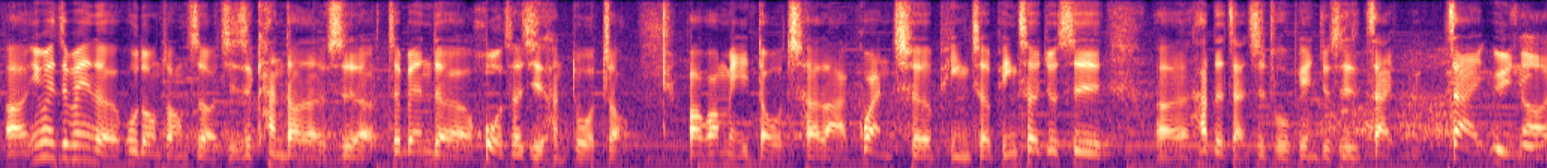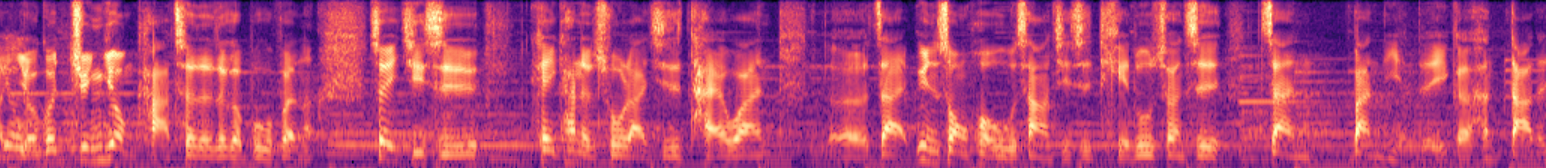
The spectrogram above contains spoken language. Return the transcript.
呃，因为这边的互动装置哦，其实看到的是这边的货车其实很多种，包括美斗车啦、罐车、平车。平车就是呃它的展示图片，就是在在运啊，有个军用卡车的这个部分所以其实可以看得出来，其实台湾呃在运送货物上，其实铁路算是占扮演的一个很大的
